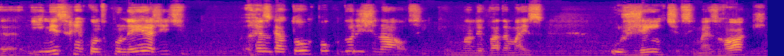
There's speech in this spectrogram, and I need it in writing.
É, e nesse reencontro com o Ney, a gente resgatou um pouco do original, assim, é uma levada mais urgente, assim, mais rock.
